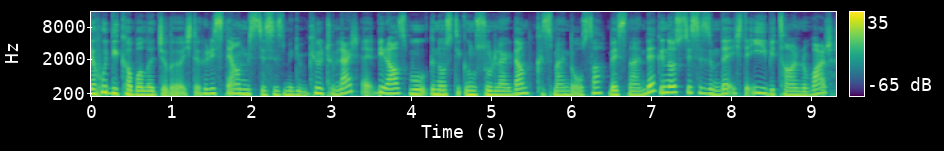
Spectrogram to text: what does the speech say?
Yahudi kabalacılığı, işte Hristiyan mistisizmi gibi kültürler e, biraz bu gnostik unsurlardan kısmen de olsa beslendi. Gnostisizmde işte iyi bir tanrı var,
